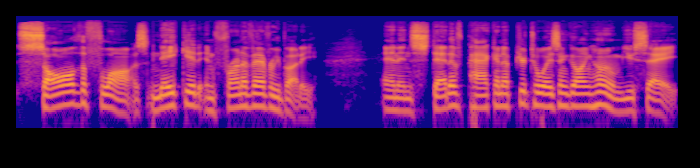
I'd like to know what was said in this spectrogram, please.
saw the flaws naked in front of everybody and instead of packing up your toys and going home you say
